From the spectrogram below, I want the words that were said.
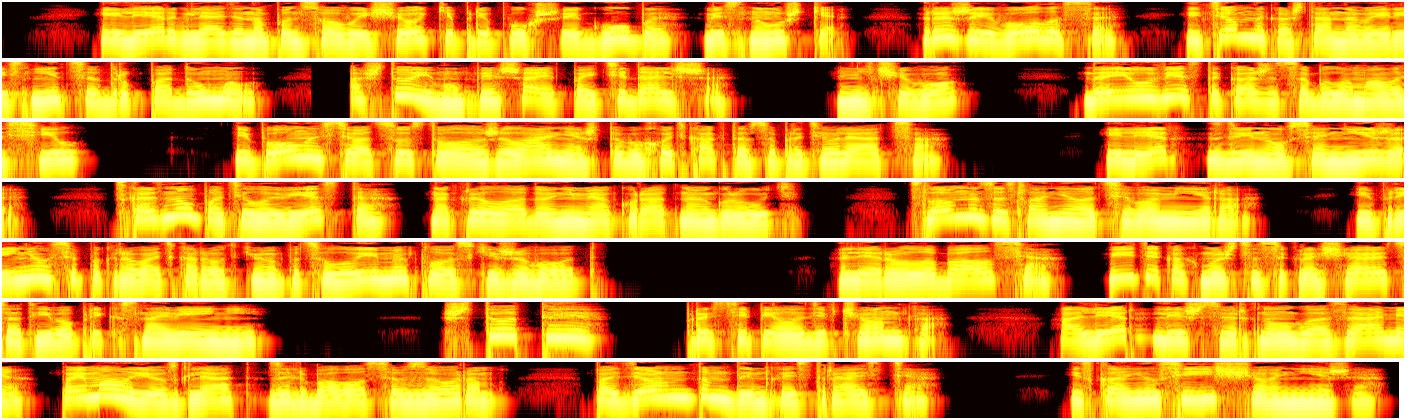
И Лер, глядя на пунцовые щеки, припухшие губы, веснушки, рыжие волосы и темно-каштановые ресницы, вдруг подумал, а что ему мешает пойти дальше? Ничего. Да и у Веста, кажется, было мало сил. И полностью отсутствовало желание, чтобы хоть как-то сопротивляться. И Лер сдвинулся ниже, скользнул по телу Веста, накрыл ладонями аккуратную грудь, словно заслонил от всего мира, и принялся покрывать короткими поцелуями плоский живот. Лера улыбался, видя, как мышцы сокращаются от его прикосновений. «Что ты?» — просипела девчонка, а Лер лишь сверкнул глазами, поймал ее взгляд, залюбовался взором, подернутым дымкой страсти, и склонился еще ниже.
